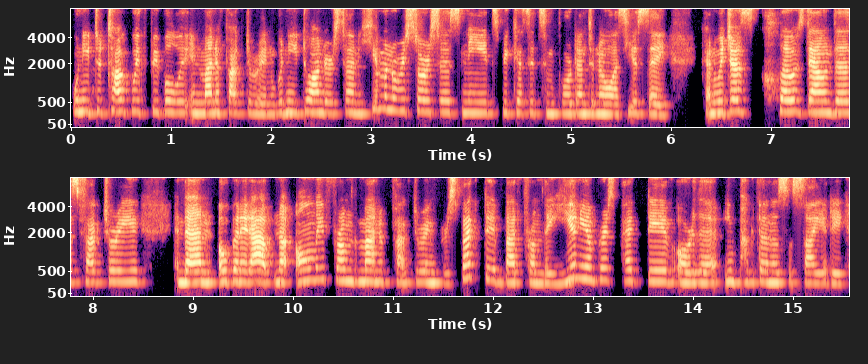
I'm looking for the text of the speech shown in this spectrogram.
We need to talk with people in manufacturing. We need to understand human resources needs because it's important to know, as you say, can we just close down this factory and then open it up, not only from the manufacturing perspective, but from the union perspective or the impact on the society.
